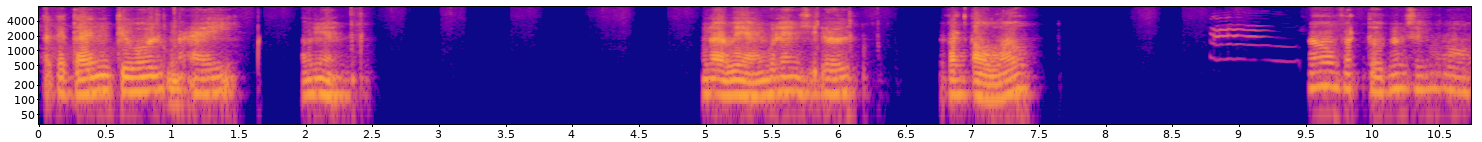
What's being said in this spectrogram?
À, cái tay nó kêu hơi lúc nãy. Đâu nhỉ? Hôm nay về ăn của em chị đấy vặt tàu đâu nó không vặt tàu nó sẽ vô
